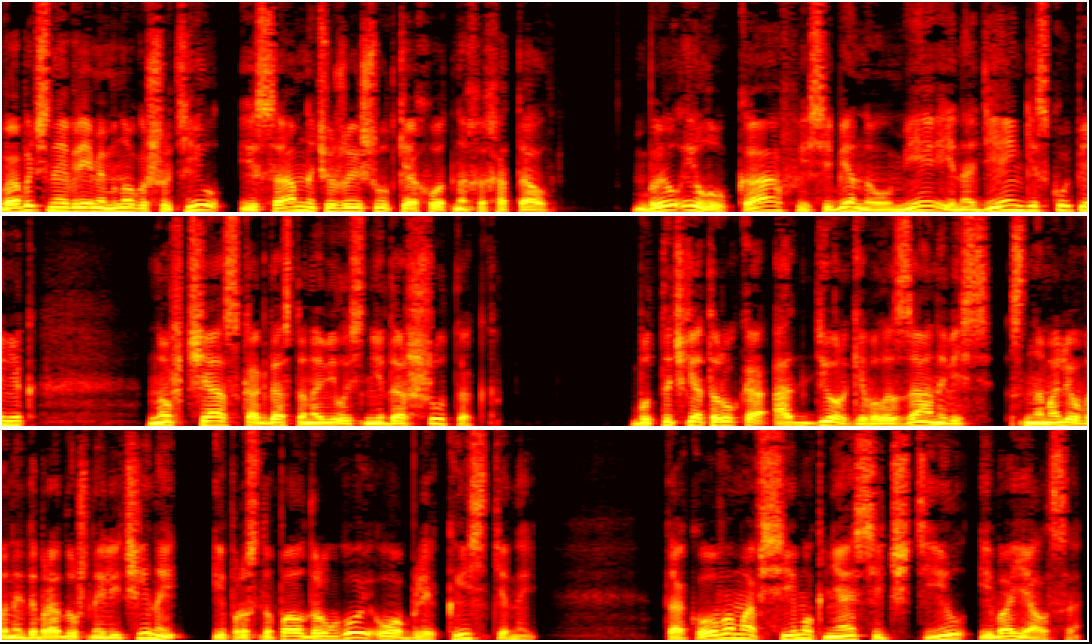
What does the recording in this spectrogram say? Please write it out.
В обычное время много шутил и сам на чужие шутки охотно хохотал. Был и лукав, и себе на уме, и на деньги скупенек, но в час, когда становилось не до шуток, будто чья-то рука отдергивала занавесь с намалеванной добродушной личиной, и проступал другой облик, истинный. Такого Мавсиму князь и чтил, и боялся.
